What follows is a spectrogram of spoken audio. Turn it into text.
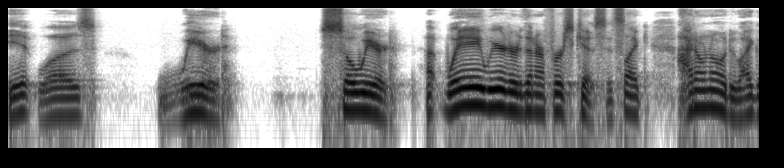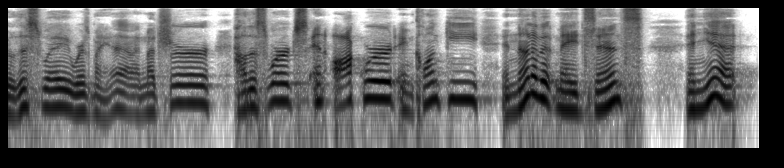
it was weird. So weird. Uh, way weirder than our first kiss. It's like, I don't know, do I go this way? Where's my head? I'm not sure how this works. And awkward and clunky, and none of it made sense. And yet,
